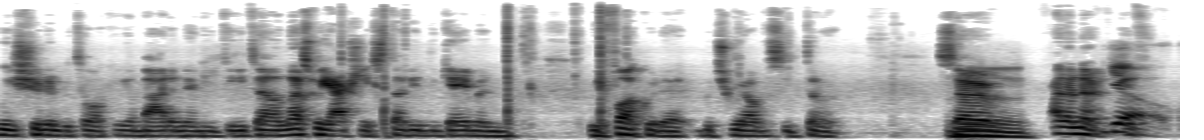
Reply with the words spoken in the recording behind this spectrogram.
we shouldn't be talking about in any detail unless we actually studied the game and we fuck with it, which we obviously don't. So Mm. I don't know. Yo,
